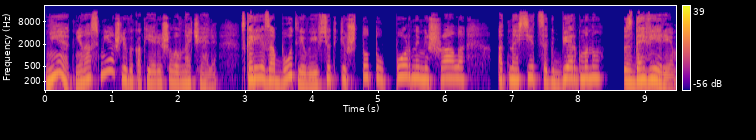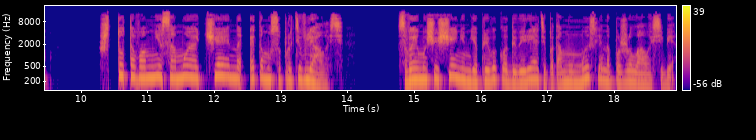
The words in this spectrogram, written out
Нет, не насмешливый, как я решила вначале, скорее заботливый, и все-таки что-то упорно мешало относиться к Бергману с доверием. Что-то во мне самой отчаянно этому сопротивлялось. Своим ощущениям я привыкла доверять и потому мысленно пожелала себе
